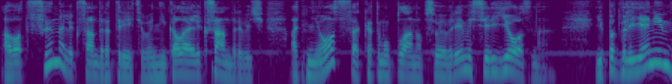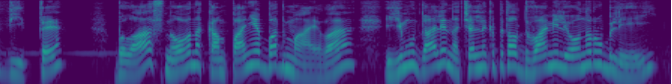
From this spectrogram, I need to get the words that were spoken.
А вот сын Александра III, Николай Александрович, отнесся к этому плану в свое время серьезно. И под влиянием Витте была основана компания Бадмаева, и ему дали начальный капитал 2 миллиона рублей –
